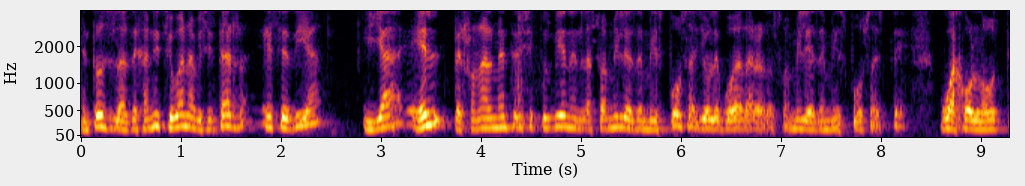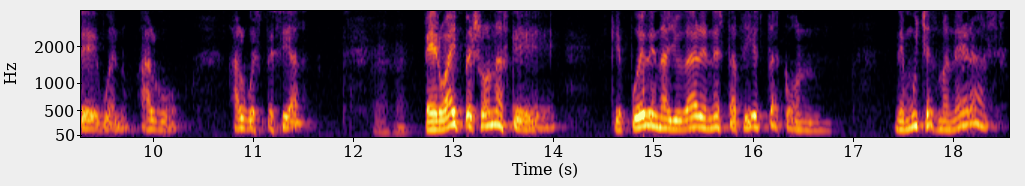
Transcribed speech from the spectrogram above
Entonces las de Janitzio van a visitar ese día y ya él personalmente dice, pues vienen las familias de mi esposa, yo le voy a dar a las familias de mi esposa este guajolote, bueno, algo, algo especial. Pero hay personas que, que pueden ayudar en esta fiesta con, de muchas maneras,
